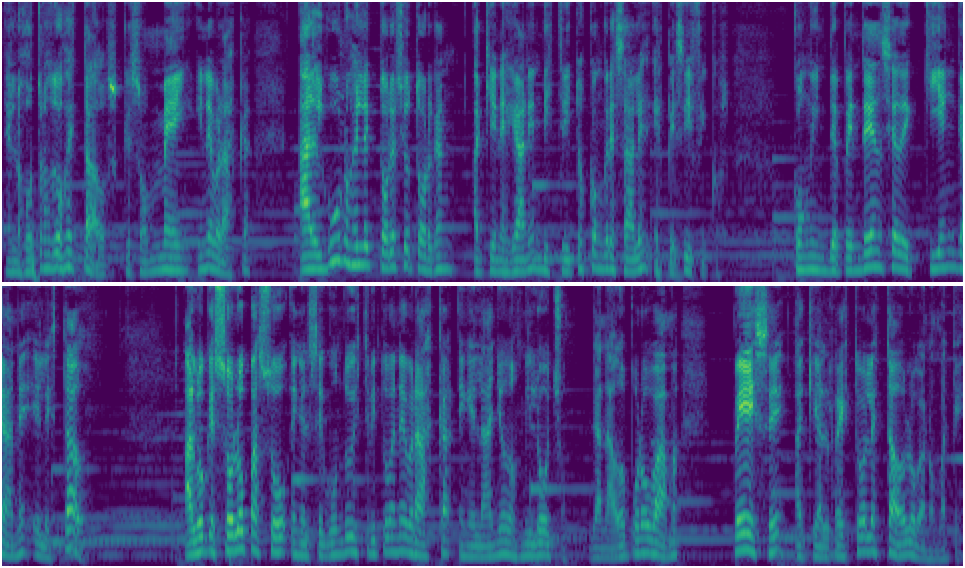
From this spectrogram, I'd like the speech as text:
en los otros dos estados, que son Maine y Nebraska, algunos electores se otorgan a quienes ganen distritos congresales específicos, con independencia de quién gane el estado. Algo que solo pasó en el segundo distrito de Nebraska en el año 2008, ganado por Obama, pese a que al resto del estado lo ganó McCain.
